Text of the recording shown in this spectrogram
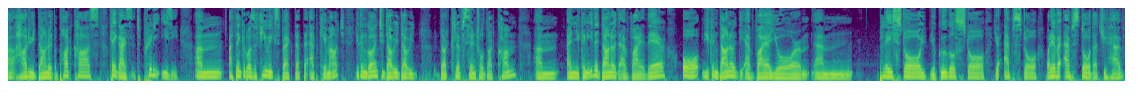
uh, how do you download the podcast? Okay, guys, it's pretty easy. Um, I think it was a few weeks back that the app came out. You can go into www.cliffcentral.com, um, and you can either download the app via there, or you can download the app via your um, Play Store, your Google Store, your App Store, whatever app store that you have,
